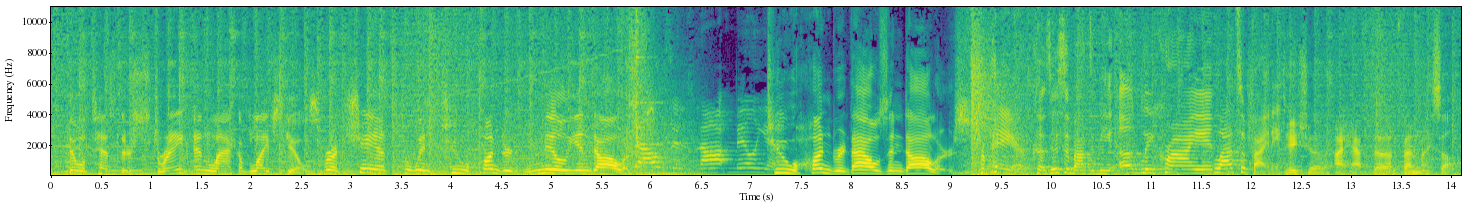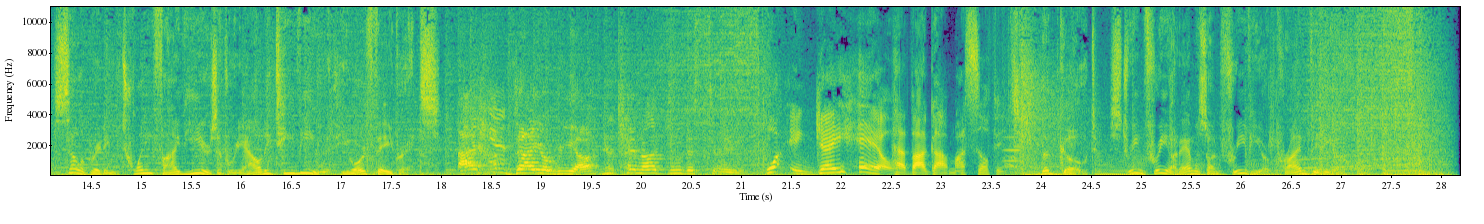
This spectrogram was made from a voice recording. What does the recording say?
that will test their strength and lack of life skills for a chance to win $200 million. Thousands, not millions. $200,000. Prepare, because it's about to be ugly crying, lots of fighting. Tasha, I have to defend myself. Celebrating 25 years of reality TV with your favorites. I have diarrhea. You cannot do this to me. What in gay hell have I got myself into? The GOAT. Stream free on Amazon Freevee or Prime Video.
